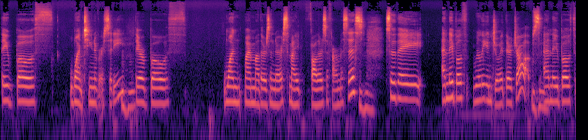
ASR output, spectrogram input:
They both went to university. Mm-hmm. They're both, one, my mother's a nurse, my father's a pharmacist. Mm-hmm. So they, and they both really enjoyed their jobs mm-hmm. and they both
